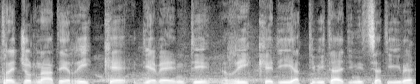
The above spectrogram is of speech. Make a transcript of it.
Tre giornate ricche di eventi, ricche di attività e di iniziative.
